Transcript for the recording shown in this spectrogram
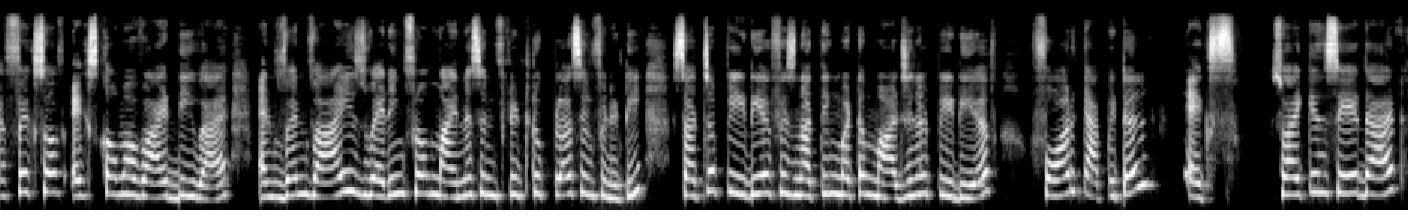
fx of x comma y dy and when y is varying from minus infinity to plus infinity, such a PDF is nothing but a marginal PDF for capital X. So I can say that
